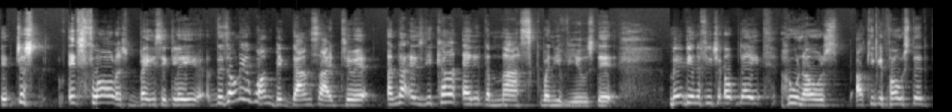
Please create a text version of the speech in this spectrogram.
It just it's flawless basically. There's only one big downside to it, and that is you can't edit the mask when you've used it. Maybe in a future update, who knows? I'll keep you posted.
